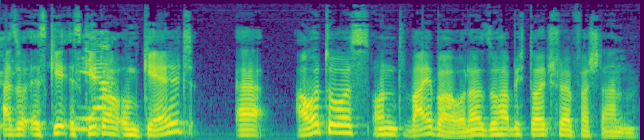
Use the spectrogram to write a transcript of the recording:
Also es geht, es geht Ja. doch um Geld, äh, Autos und Weiber, oder? So habe ich Deutschrap verstanden.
